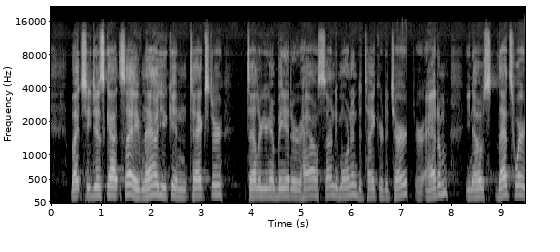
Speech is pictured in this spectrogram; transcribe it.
but she just got saved. Now you can text her, tell her you're going to be at her house Sunday morning to take her to church, or Adam. You know, that's where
